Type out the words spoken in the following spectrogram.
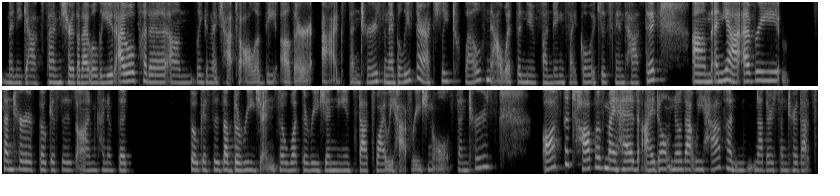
many gaps I'm sure that I will lead. I will put a um, link in the chat to all of the other ag centers and I believe there are actually 12 now with the new funding cycle, which is fantastic. Um, and yeah, every center focuses on kind of the focuses of the region. So what the region needs, that's why we have regional centers. Off the top of my head, I don't know that we have another center that's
